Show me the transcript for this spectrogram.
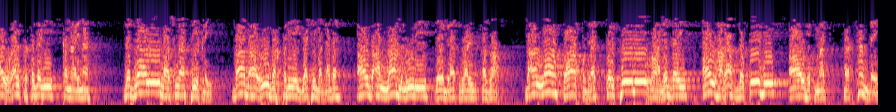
او غل که ښځه وي که نارینه د دواړو لاسونه پرې کړئ دا د هغو د خپلې ګټې بدله ده او د الله له لوري د عبرت وړ سزا د الله پاک قدرت تر ټولو غالب دی او هغه د پوهې او حکمت څښتن دی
